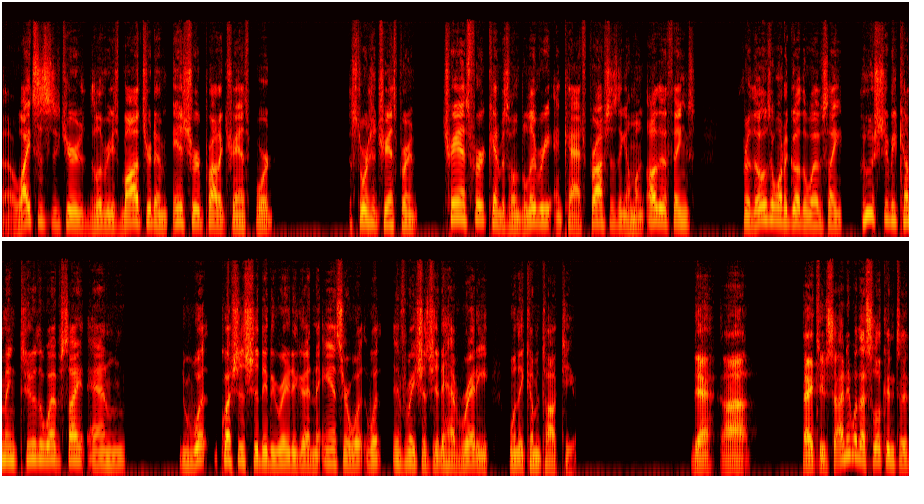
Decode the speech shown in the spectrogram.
Uh, licensed secured deliveries, monitored and insured product transport, storage and transfer, cannabis home delivery, and cash processing, among other things. For those who want to go to the website, who should be coming to the website and what questions should they be ready to go ahead and answer? What what information should they have ready when they come and talk to you? Yeah, uh, thank you. So anyone that's looking to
